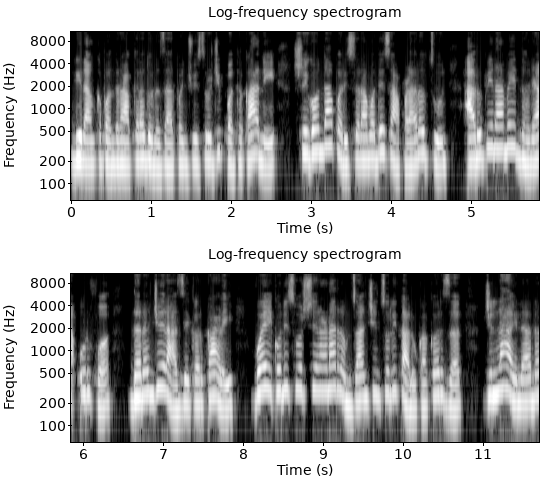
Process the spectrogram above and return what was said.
दिनांक पंधरा अकरा दोन हजार पंचवीस रोजी पथकाने श्रीगोंदा परिसरामध्ये सापळा रचून आरोपी नामे धन्या उर्फ धनंजय राजेकर काळे व एकोणीस वर्षे राहणार रमजान चिंचोली तालुका कर्जत जिल्हा अहिल्यानगर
